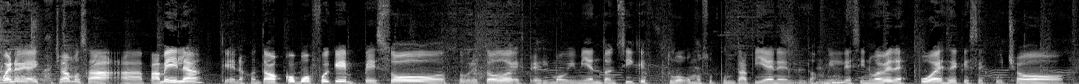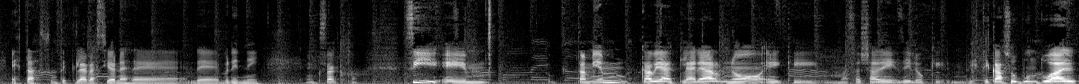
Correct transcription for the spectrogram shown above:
Bueno, y ahí escuchábamos a, a Pamela, que nos contaba cómo fue que empezó, sobre todo, este- el movimiento en sí, que tuvo como su puntapié en el 2019, después de que se escuchó estas declaraciones de, de Britney. Exacto. Sí, eh, también cabe aclarar, ¿no? Eh, que más allá de, de lo que de este caso puntual,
